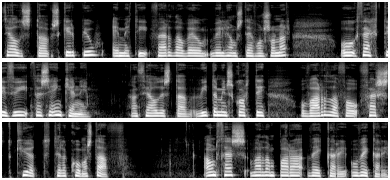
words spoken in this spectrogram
þjáðst af skirbjú, einmitt í ferð á vegum Viljám Stefánssonar og þekkti því þessi einkenni. Hann þjáðist af vitaminskorti og varð að fá ferst kjött til að komast af. Án þess varð hann bara veikari og veikari.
